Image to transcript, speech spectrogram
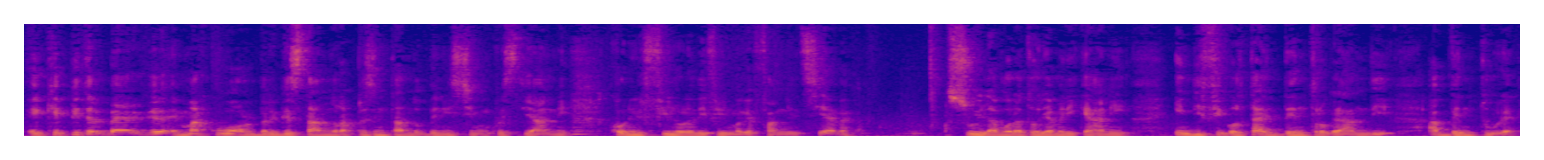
e che Peter Berg e Mark Wahlberg stanno rappresentando benissimo in questi anni con il filone di film che fanno insieme sui lavoratori americani in difficoltà e dentro grandi avventure.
